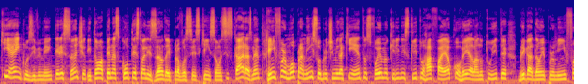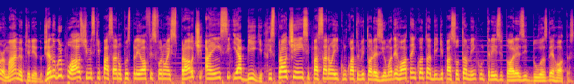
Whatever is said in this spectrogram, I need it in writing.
que é inclusive meio interessante. Então, apenas contextualizando aí para vocês quem são esses caras, né? Quem informou para mim sobre o time da 500 foi o meu querido inscrito Rafael Correia lá no Twitter. Brigadão aí por me informar, meu querido. Já no grupo A, os times que passaram para os playoffs foram a Sprout, a Ence e a Big. Sprout e Ence passaram aí com 4 vitórias e uma derrota, enquanto a Big passou também com 3 vitórias e 2 derrotas.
